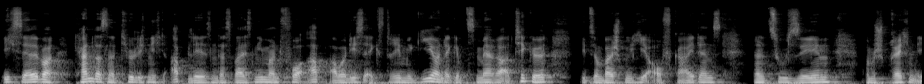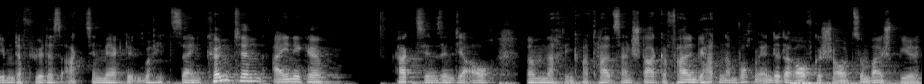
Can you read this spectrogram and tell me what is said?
Ich selber kann das natürlich nicht ablesen, das weiß niemand vorab, aber diese extreme Gier, und da gibt es mehrere Artikel, wie zum Beispiel hier auf Guidance äh, zu sehen, ähm, sprechen eben dafür, dass Aktienmärkte überhitzt sein könnten. Einige Aktien sind ja auch ähm, nach den Quartalzahlen stark gefallen. Wir hatten am Wochenende darauf geschaut, zum Beispiel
